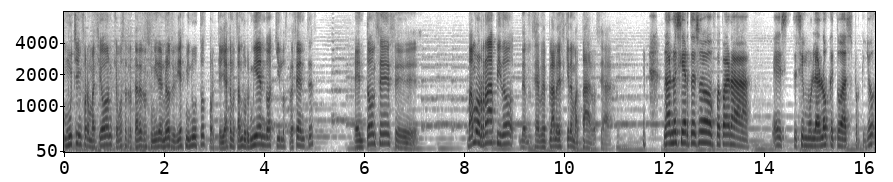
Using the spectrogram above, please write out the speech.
mucha información que vamos a tratar de resumir en menos de 10 minutos porque ya se nos están durmiendo aquí los presentes. Entonces, eh, vamos rápido. De, de plano ya se quiere matar, o sea. No, no es cierto, eso fue para este, simular lo que tú haces, porque yo,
